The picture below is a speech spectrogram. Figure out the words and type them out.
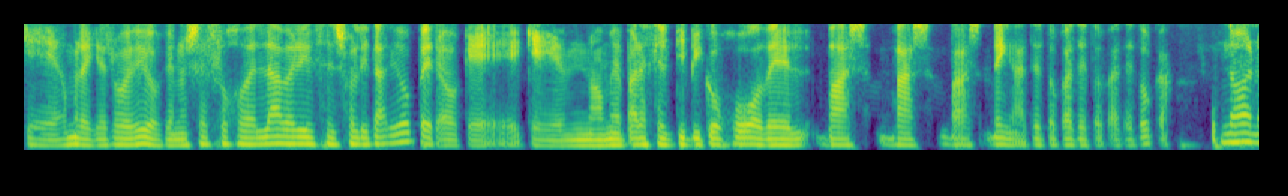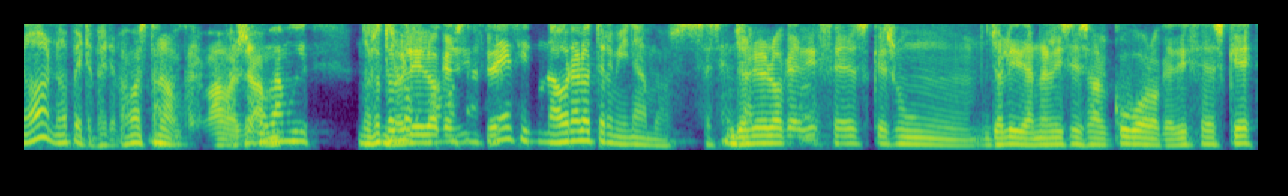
que, hombre, que es lo que digo, que no es el flujo del Labyrinth en solitario, pero que, que, no me parece el típico juego del vas, vas, vas, venga, te toca, te toca, te toca. No, no, no, pero, pero vamos, tampoco, no, vamos, nosotros lo jugamos a tres y en una hora lo terminamos. Yo lo que dice es que es un, Jolly de análisis al cubo, lo que dice es que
